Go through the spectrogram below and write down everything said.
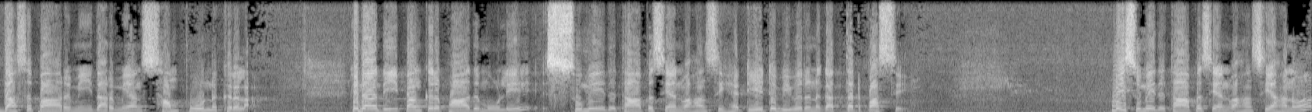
දසපාරමී ධර්මයන් සම්පූර්ණ කරලා එදා දීපංකර පාද මූලයේ සුමේද තාපසයන් වහන්සේ හැටියට විවරණ ගත්තට පස්සේ මේ සුමේද තාපසයන් වහන්සේ අහනවා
